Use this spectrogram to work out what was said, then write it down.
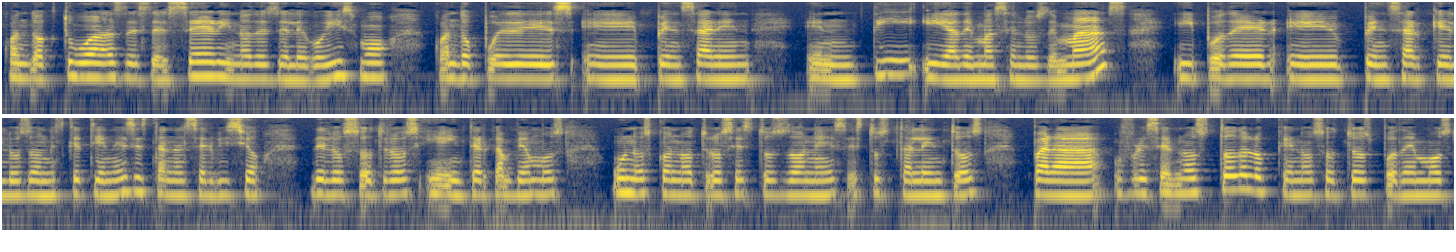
cuando actúas desde el ser y no desde el egoísmo, cuando puedes pensar en en ti y además en los demás y poder eh, pensar que los dones que tienes están al servicio de los otros e intercambiamos unos con otros estos dones, estos talentos para ofrecernos todo lo que nosotros podemos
